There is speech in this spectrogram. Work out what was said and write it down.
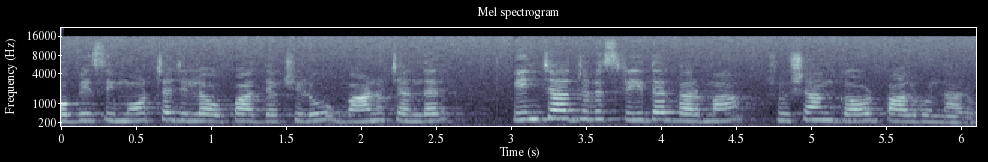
ఓబీసీ మోర్చా జిల్లా ఉపాధ్యక్షులు భానుచందర్ ఇన్ఛార్జులు శ్రీధర్ వర్మ సుశాంత్ గౌడ్ పాల్గొన్నారు.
